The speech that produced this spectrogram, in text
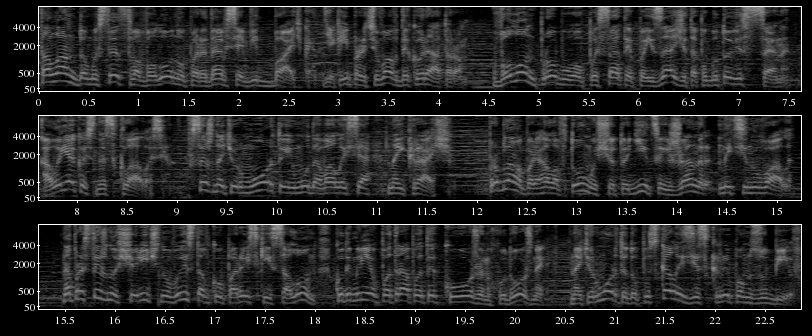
Талант до мистецтва Волону передався від батька, який працював декоратором. Волон пробував писати пейзажі та побутові сцени, але якось не склалося. Все ж натюрморти йому давалися найкраще. Проблема полягала в тому, що тоді цей жанр не цінували. На престижну щорічну виставку Паризький салон, куди мріяв потрапити кожен художник, натюрморти допускали зі скрипом зубів.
